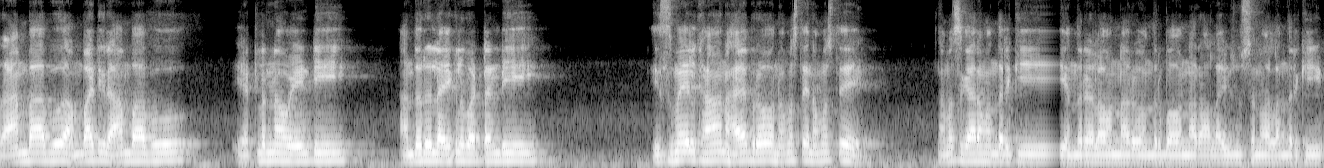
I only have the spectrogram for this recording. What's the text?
రాంబాబు అంబాటి రాంబాబు ఎట్లున్నావు ఏంటి? అందరూ లైకులు పట్టండి. ఇస్మాయిల్ ఖాన్ హాయ్ బ్రో నమస్తే నమస్తే. నమస్కారం అందరికీ. అందరూ ఎలా ఉన్నారు? అందరూ బాగున్నారా? లైవ్ చూస్తున్న వాళ్ళందరికీ.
